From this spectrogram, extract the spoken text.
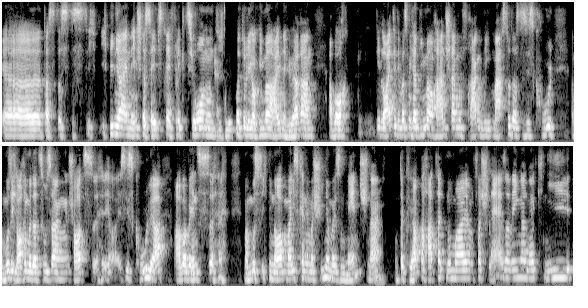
äh, das, das, das, ich, ich bin ja ein Mensch der Selbstreflexion und ja. ich muss natürlich auch immer allen Hörern, aber auch die Leute, die was mich halt immer auch anschreiben und fragen, wie machst du das? Das ist cool. Dann muss ich auch immer dazu sagen, schaut's, ja, es ist cool, ja, aber wenn's, man muss, ich bin auch, man ist keine Maschine, man ist ein Mensch, ne? Und der Körper hat halt nun mal einen Verschleiß, ein wenig, ne? Knie,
